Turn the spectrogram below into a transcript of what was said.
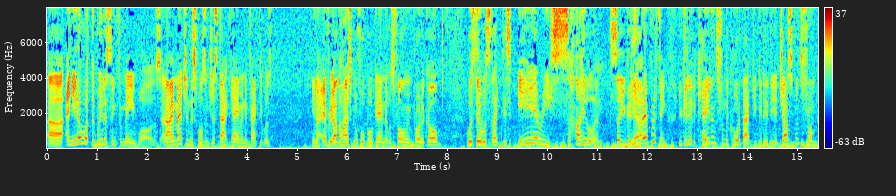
Uh, and you know what the weirdest thing for me was, and I imagine this wasn't just that game, and in fact it was, you know, every other high school football game that was following protocol, was there was like this eerie silence, so you could Yeah. hear everything. You could hear the cadence from the quarterback, you could hear the adjustments from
